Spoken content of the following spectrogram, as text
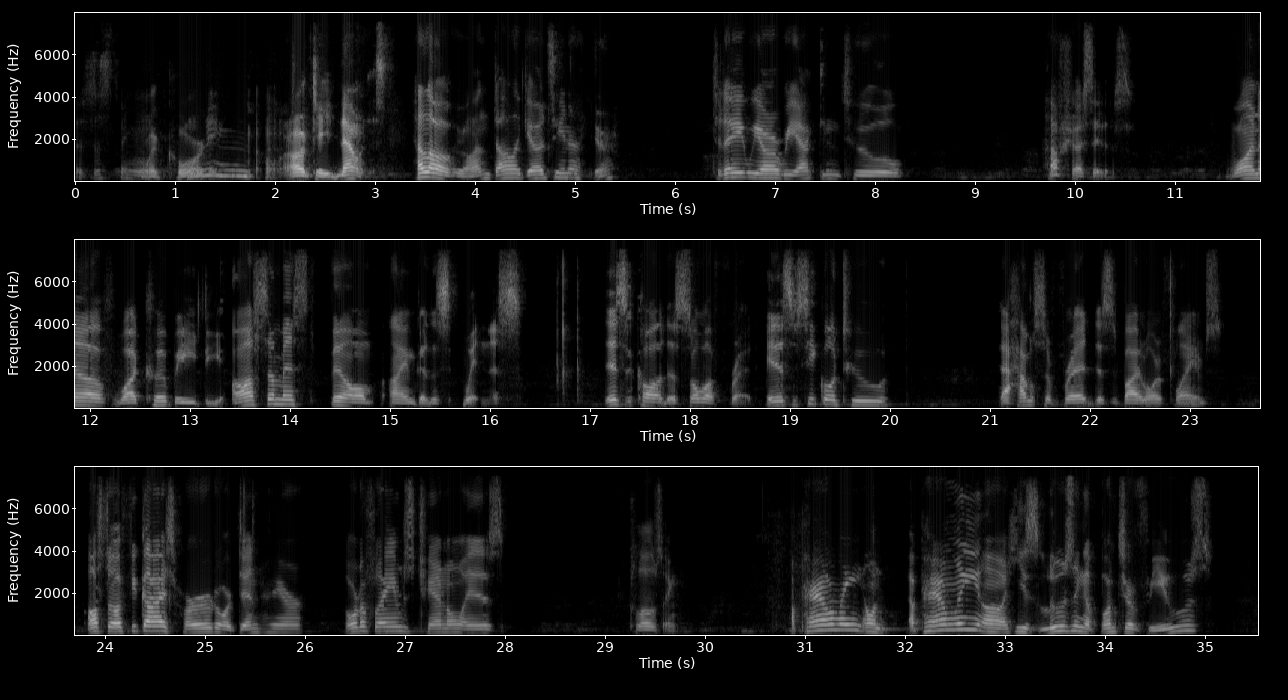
Is this thing recording? Okay, now it is. Hello everyone, Dalek Garatina here. Today we are reacting to... How should I say this? One of what could be the awesomest film I'm gonna witness. This is called The Soul of Fred. It is a sequel to The House of Fred. This is by Lord of Flames. Also, if you guys heard or didn't hear, Lord of Flames channel is closing apparently on apparently uh he's losing a bunch of views.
